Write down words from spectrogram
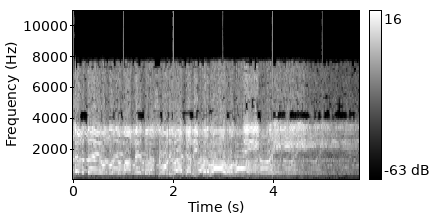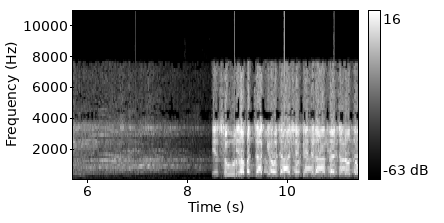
چلتا ہے، انہوں زمانے دے رسم و رواج کی پرواہ ہوتی نہیں۔ یہ سور کا بچہ کہو جا شکے جڑا اندر چلو تو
